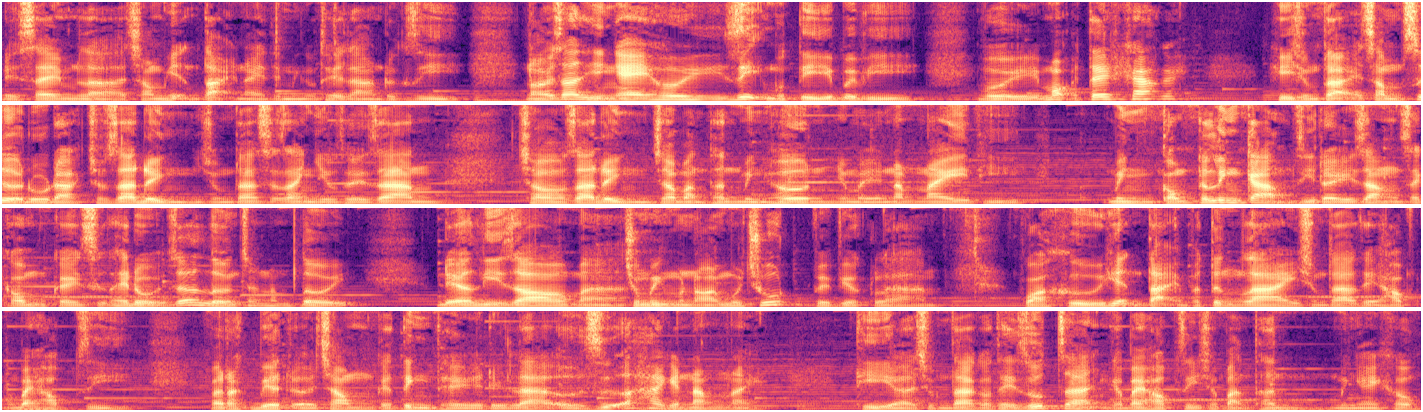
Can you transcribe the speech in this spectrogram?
để xem là trong hiện tại này thì mình có thể làm được gì. Nói ra thì nghe hơi dị một tí bởi vì với mọi Tết khác ấy khi chúng ta hãy sắm sửa đồ đạc cho gia đình, chúng ta sẽ dành nhiều thời gian cho gia đình, cho bản thân mình hơn. Nhưng mà đến năm nay thì mình có một cái linh cảm gì đấy rằng sẽ có một cái sự thay đổi rất lớn trong năm tới. Đấy là lý do mà chúng mình muốn nói một chút về việc là quá khứ hiện tại và tương lai chúng ta có thể học những bài học gì. Và đặc biệt ở trong cái tình thế đấy là ở giữa hai cái năm này thì à, chúng ta có thể rút ra những cái bài học gì cho bản thân mình hay không?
